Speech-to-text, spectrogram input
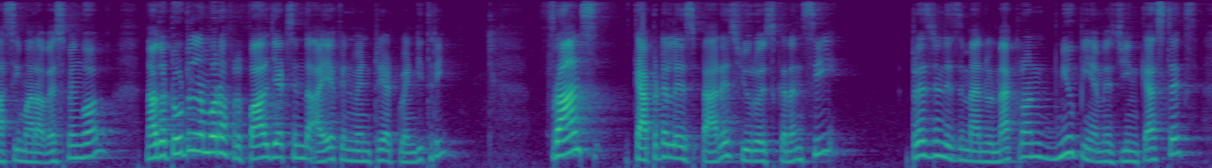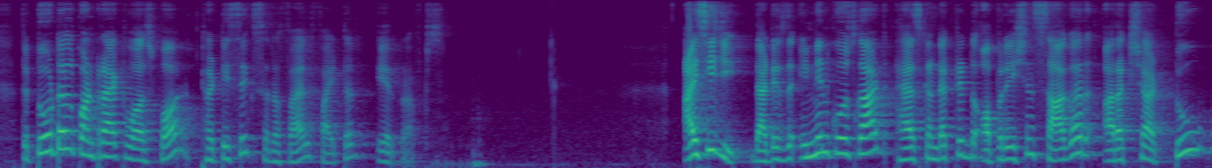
Hasimara, West Bengal. Now, the total number of Rafale jets in the IAF inventory are 23. France capital is Paris, Euro is currency. President is Emmanuel Macron, new PM is Jean Castex. The total contract was for 36 Rafale fighter aircrafts. ICG, that is the Indian Coast Guard, has conducted the Operation Sagar Araksha 2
